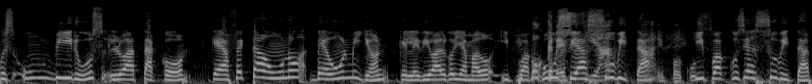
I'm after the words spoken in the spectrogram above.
pues un virus lo atacó que afecta a uno de un millón que le dio algo llamado hipoacusia súbita Ah, hipoacusia. hipoacusia súbita,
